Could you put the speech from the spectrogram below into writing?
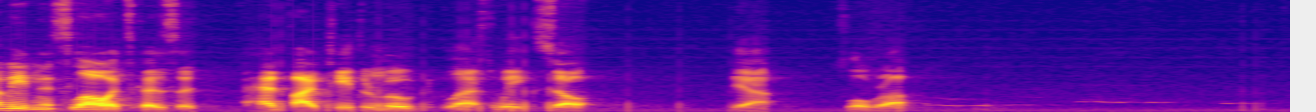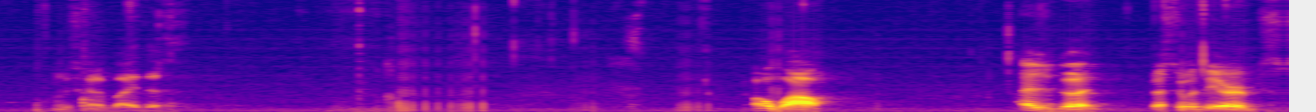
I'm eating it slow, it's because it had five teeth removed last week. So, yeah, it's a little rough. I'm just gonna bite this. Oh wow, that is good, especially with the herbs.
